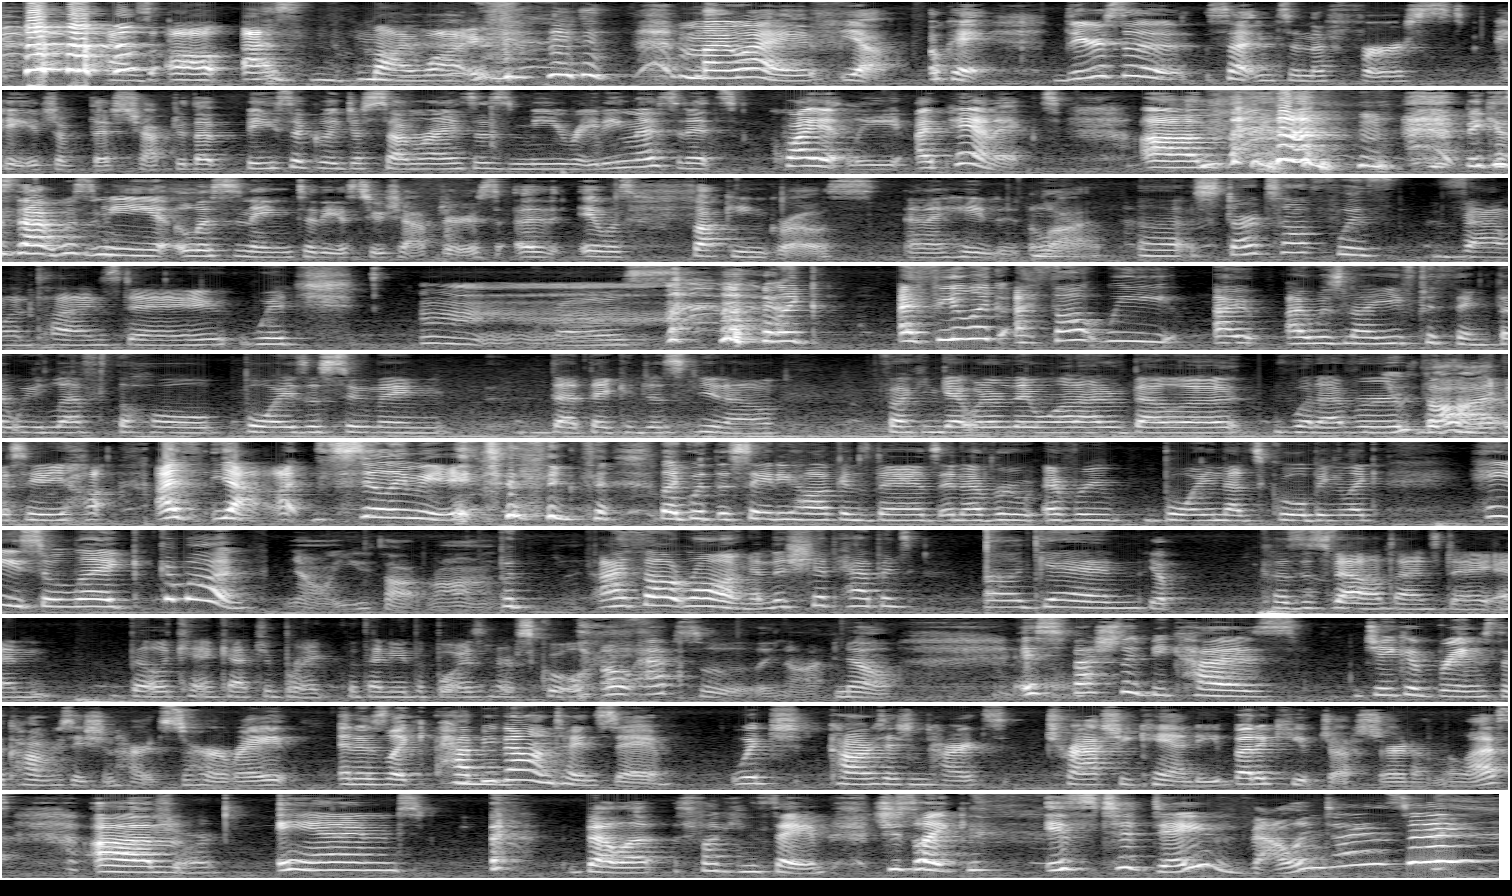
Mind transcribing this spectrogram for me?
as uh, as my wife. my wife. Yeah. Okay. There's a sentence in the first page of this chapter that basically just summarizes me reading this, and it's quietly, I panicked. Um, because that was me listening to these two chapters. Uh, it was fucking gross, and I hated it a lot. Uh, starts off with Valentine's Day, which Mm. Gross. like I feel like I thought we I I was naive to think that we left the whole boys assuming that they can just, you know, fucking get whatever they want out of Bella, whatever. You thought. like the Sadie Haw- I yeah, I, silly me to think that like with the Sadie Hawkins dance and every every boy in that school being like, "Hey, so like, come on." No, you thought wrong. But I thought wrong and this shit happens again. Yep. Cuz it's Valentine's Day and Bella can't catch a break with any of the boys in her school. Oh, absolutely not. No. Especially because Jacob brings the conversation hearts to her, right? And is like, Happy Mhm. Valentine's Day. Which conversation hearts, trashy candy, but a cute gesture nonetheless. Um, sure. And Bella, fucking same. She's like, Is today Valentine's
